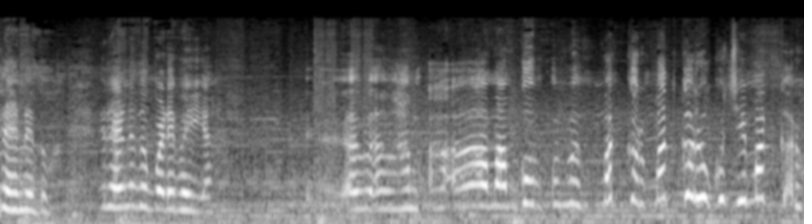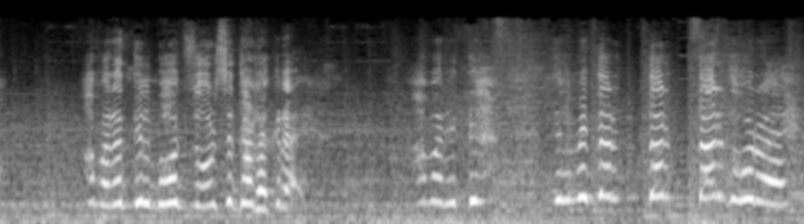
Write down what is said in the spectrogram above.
रहने दो रहने दो बड़े भैया। हम हम आपको मत करो मत करो कुछ ही मत करो। हमारा दिल बहुत ज़ोर से धड़क रहा है। हमारे दिल दिल में दर्द दर्द दर्द हो रहा है।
